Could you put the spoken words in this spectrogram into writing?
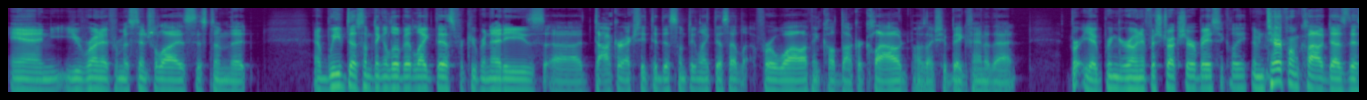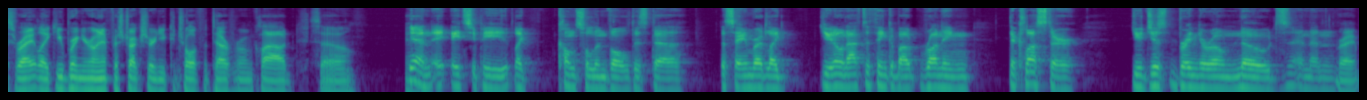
and you run it from a centralized system that. And we've done something a little bit like this for Kubernetes. Uh, Docker actually did this something like this for a while. I think called Docker Cloud. I was actually a big fan of that yeah, bring your own infrastructure basically. I mean, Terraform Cloud does this, right? Like you bring your own infrastructure and you control it from Terraform Cloud. So yeah, yeah and HCP like Consul involved is the the same, right? Like you don't have to think about running the cluster. You just bring your own nodes, and then right.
